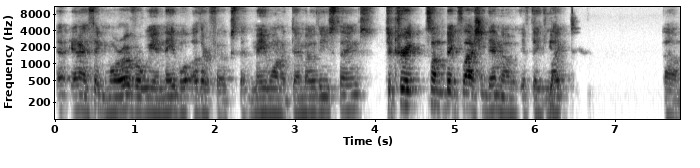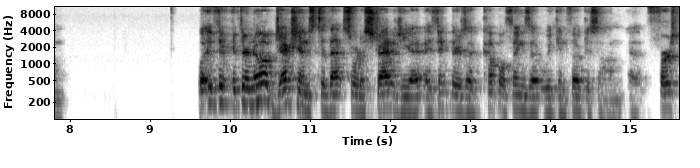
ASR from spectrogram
and I think moreover, we enable other folks that may want to demo these things to create some big flashy demo if they'd yeah. like to. Um, well, if there if there are no objections to that sort of strategy, I, I think there's a couple things that we can focus on. Uh, first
